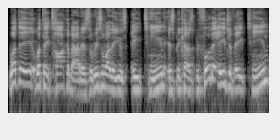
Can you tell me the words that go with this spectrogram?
what they, what they talk about is the reason why they use 18 is because before the age of 18,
